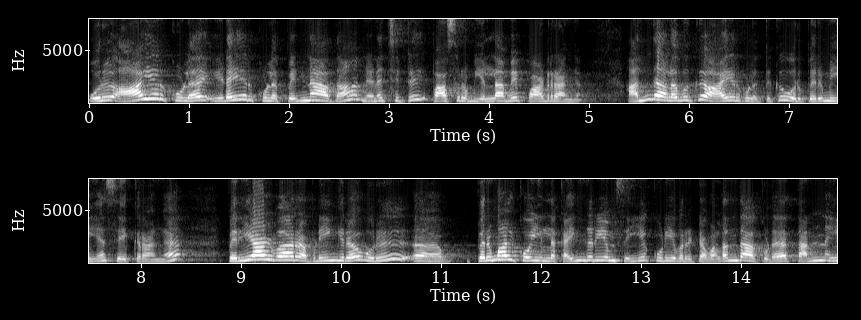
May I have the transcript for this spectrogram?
ஒரு ஆயர்குல இடையர்குல பெண்ணாக தான் நினச்சிட்டு பாசுரம் எல்லாமே பாடுறாங்க. அந்த அளவுக்கு ஆயர்குலத்துக்கு ஒரு பெருமையை சேர்க்குறாங்க. பெரியாழ்வார் அப்படிங்கிற ஒரு பெருமாள் கோயிலில் கைங்கரியம் செய்யக்கூடியவர்கிட்ட வளர்ந்தா கூட தன்னை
